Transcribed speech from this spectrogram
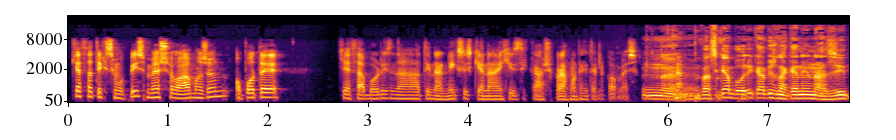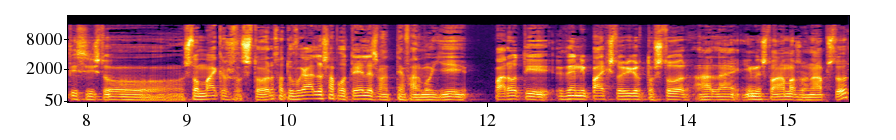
και θα τη χρησιμοποιείς μέσω Amazon, οπότε και θα μπορείς να την ανοίξεις και να έχεις δικά σου πράγματα κτλ. μέσα. Ναι, ναι. Βασικά μπορεί κάποιος να κάνει αναζήτηση στο, στο Microsoft Store, θα του βγάλει ως αποτέλεσμα την εφαρμογή παρότι δεν υπάρχει στο ίδιο το store αλλά είναι στο Amazon App Store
